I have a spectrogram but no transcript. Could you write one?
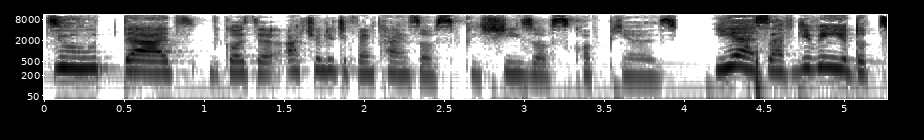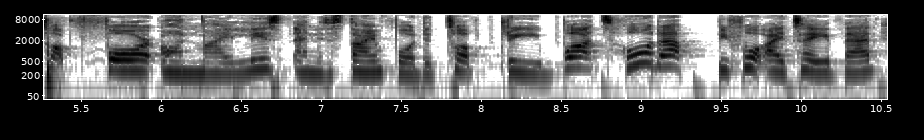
do that because there are actually different kinds of species of scorpions. Yes, I've given you the top four on my list and it's time for the top three. But hold up, before I tell you that,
